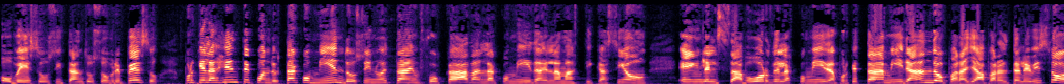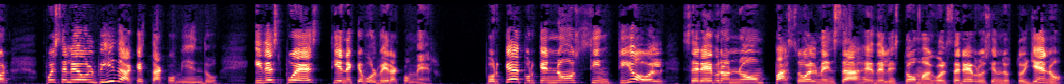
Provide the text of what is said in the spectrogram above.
obesos y tanto sobrepeso? Porque la gente cuando está comiendo, si no está enfocada en la comida, en la masticación, en el sabor de las comidas, porque está mirando para allá, para el televisor, pues se le olvida que está comiendo y después tiene que volver a comer. ¿Por qué? Porque no sintió, el cerebro no pasó el mensaje del estómago al cerebro diciendo estoy lleno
